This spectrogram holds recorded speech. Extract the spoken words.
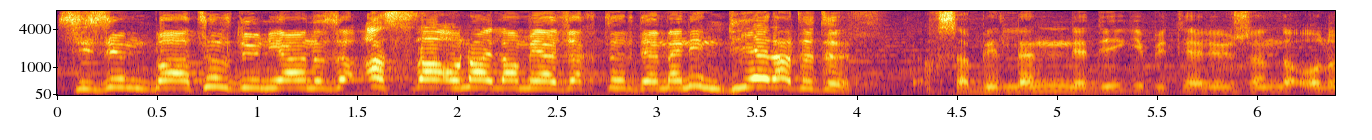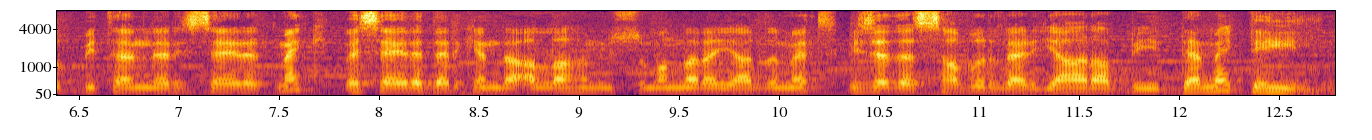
sizin batıl dünyanızı asla onaylamayacaktır demenin diğer adıdır. Yoksa birilerinin dediği gibi televizyonda olup bitenleri seyretmek ve seyrederken de Allah'ın Müslümanlara yardım et, bize de sabır ver ya Rabbi demek değildir.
